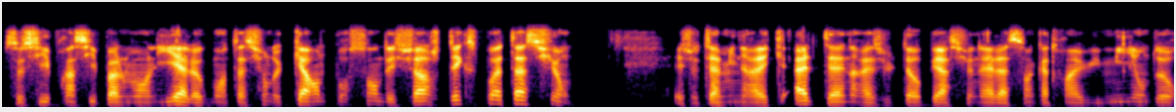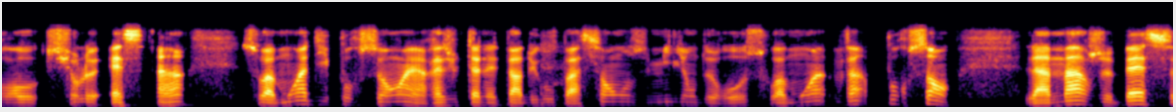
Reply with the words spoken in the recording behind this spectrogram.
Ceci est principalement lié à l'augmentation de 40% des charges d'exploitation. Et je terminerai avec Alten, résultat opérationnel à 188 millions d'euros sur le S1, soit moins 10%, et un résultat net part du groupe à 111 millions d'euros, soit moins 20%. La marge baisse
